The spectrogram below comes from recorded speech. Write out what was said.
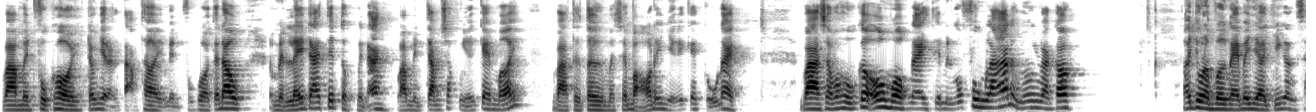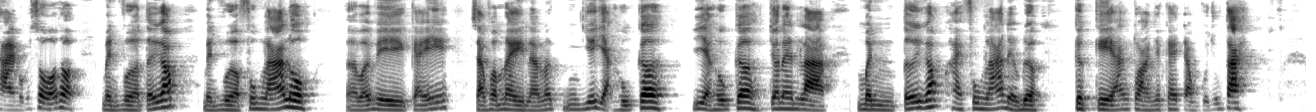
Và mình phục hồi trong giai đoạn tạm thời, mình phục hồi tới đâu, mình lấy trái tiếp tục mình ăn và mình chăm sóc những cây mới và từ từ mình sẽ bỏ đi những cái cây cũ này. Và sản phẩm hữu cơ ô 1 này thì mình cũng phun lá được không bà con? Nói chung là vườn này bây giờ chỉ cần xài một cái xô đó thôi. Mình vừa tới gốc mình vừa phun lá luôn. À, bởi vì cái sản phẩm này là nó dưới dạng hữu cơ dưới dạng hữu cơ cho nên là mình tưới gốc hay phun lá đều được cực kỳ an toàn cho cây trồng của chúng ta.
